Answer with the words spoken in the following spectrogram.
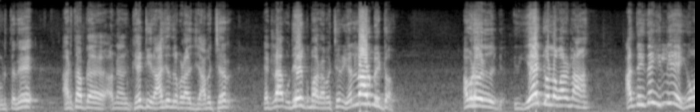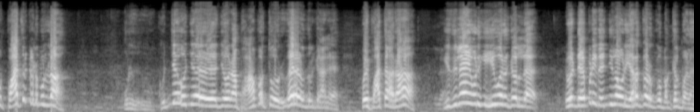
ஒருத்தர் அடுத்தாப்புல அண்ணன் கேடி ராஜேந்திர பாலாஜி அமைச்சர் எல்லாம் உதயகுமார் அமைச்சர் எல்லோரும் போயிட்டோம். அவ்வளோ இருக்கு இது ஏன் சொல்ல வரேன்னா அந்த இதே இல்லையே இவன் பார்த்துருக்கணும்ல ஒரு கொஞ்சம் கொஞ்சம் கொஞ்சம் பேர் இருந்திருக்காங்க போய் பார்த்தாரா? இதுலேயே இவனுக்கு ஈவம் இருக்குல்ல. இவன் எப்படி நெஞ்சில் ஒரு இறக்கம் இருக்கும் மக்கள் மேலே?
